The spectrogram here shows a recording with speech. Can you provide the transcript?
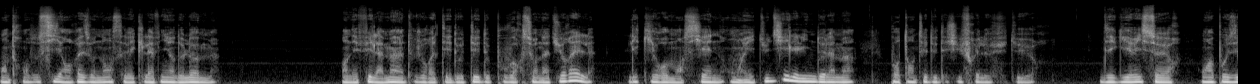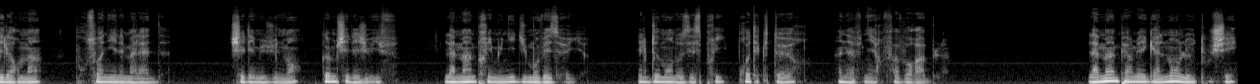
entre aussi en résonance avec l'avenir de l'homme. En effet, la main a toujours été dotée de pouvoirs surnaturels. Les chiromanciennes ont étudié les lignes de la main pour tenter de déchiffrer le futur. Des guérisseurs ont apposé leurs mains pour soigner les malades. Chez les musulmans, comme chez les juifs, la main prémunit du mauvais œil. Elle demande aux esprits protecteurs un avenir favorable. La main permet également le toucher,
